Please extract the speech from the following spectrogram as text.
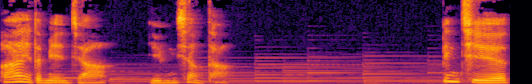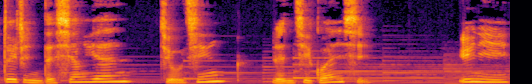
爱的面颊，迎向他，并且对着你的香烟、酒精、人际关系，与你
